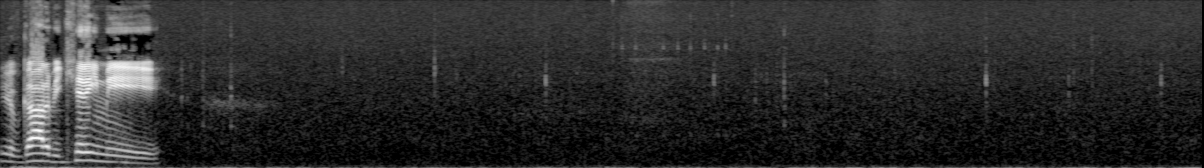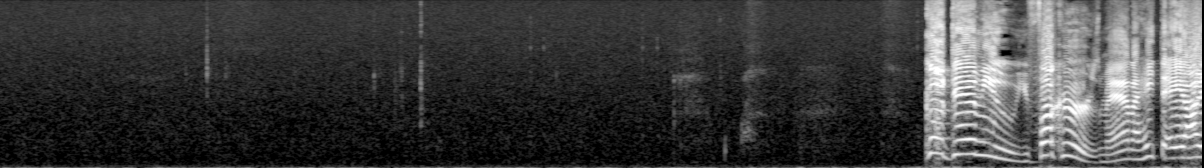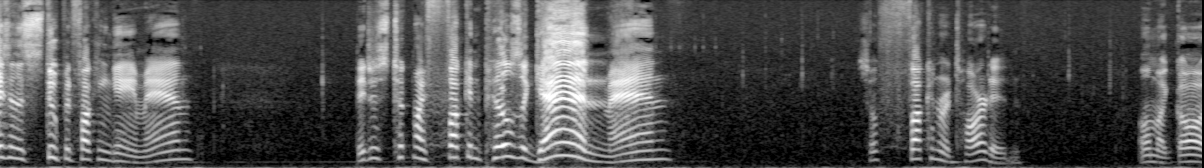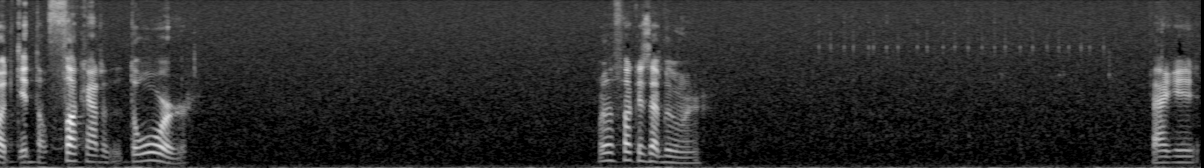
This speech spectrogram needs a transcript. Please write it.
You have got to be kidding me. God damn you, you fuckers, man. I hate the AIs in this stupid fucking game, man. They just took my fucking pills again, man. So fucking retarded. Oh my god, get the fuck out of the door. Where the fuck is that boomer? Faggot.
